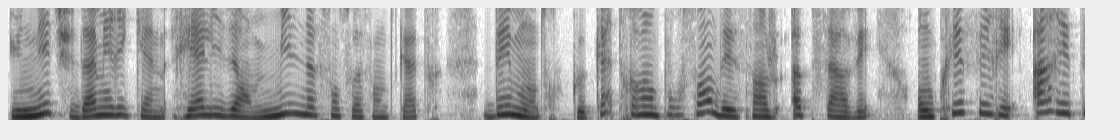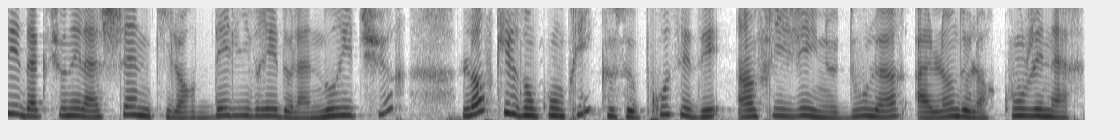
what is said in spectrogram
Une étude américaine réalisée en 1964 démontre que 80% des singes observés ont préféré arrêter d'actionner la chaîne qui leur délivrait de la nourriture lorsqu'ils ont compris que ce procédé infligeait une douleur à l'un de leurs congénères.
